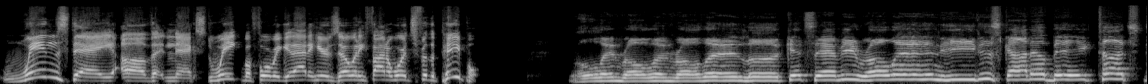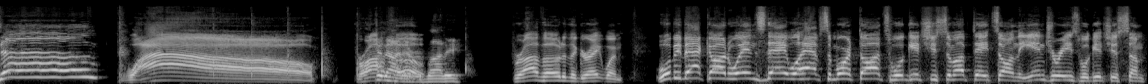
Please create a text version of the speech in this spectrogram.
Wednesday of next week. Before we get out of here, Zoe, any final words for the people? Rolling, rolling, rolling. Look at Sammy rolling. He just got a big touchdown. Wow. Bravo. Good night, everybody. Bravo to the great one. We'll be back on Wednesday. We'll have some more thoughts. We'll get you some updates on the injuries. We'll get you some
